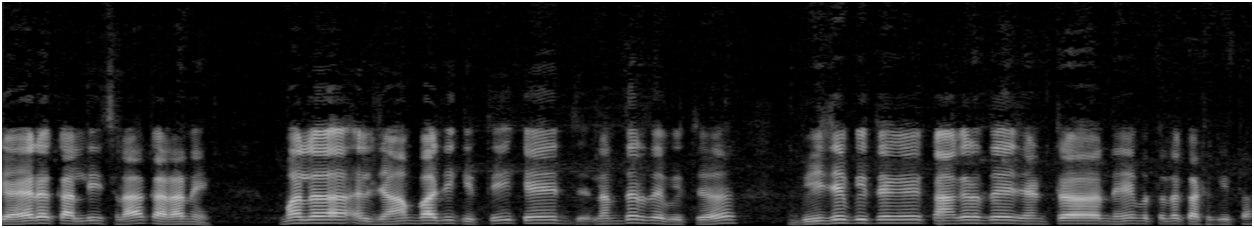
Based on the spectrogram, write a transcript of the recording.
ਗੈਰ ਅਕਾਲੀ ਸਲਾਹਕਾਰਾਂ ਨੇ ਮਤਲਬ ਇਲਜ਼ਾਮਬਾਜ਼ੀ ਕੀਤੀ ਕਿ ਜਲੰਧਰ ਦੇ ਵਿੱਚ ਬੀਜੇਪੀ ਤੇ ਕਾਂਗਰਸ ਦੇ ਏਜੰਟ ਨੇ ਮਤਲਬ ਇਕੱਠ ਕੀਤਾ।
